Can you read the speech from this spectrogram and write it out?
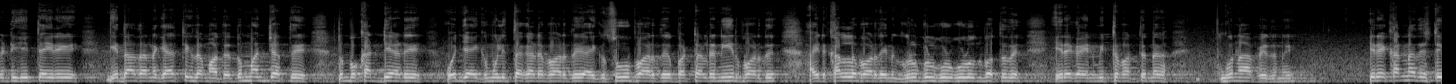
ಬಿಟ್ಟಿಗೆ ಇತ್ತೆ ಇರಿಗೆ ದಾದನ ಗ್ಯಾಸ್ಟ್ರಿಕ್ ದ ಮಾತು ದುಮ್ಮಂಚತ್ತು ತುಂಬ ಕಡ್ಡಿಯಾಡು ಒಂಜಿ ಐಕ್ ಮುಲಿತ ಕಡಬಾರ್ದು ಐಕ್ ಸೂಪಾರ್ದು ಬಟ್ಟಲ್ರೆ ನೀರು ಬಾರ್ದು, ಐಟ್ ಕಲ್ಲು ಬಾರ್ದು ಇನ್ನು ಗುಳ್ ಗುಳ್ ಗುಳ್ ಗುಳು ಬರ್ತದೆ. ಇರೆಗೆ ಐನ್ ಮಿತ್ತ ಬರ್ತದ ಗುಣ ಇರೆ ಕನ್ನ ದೃಷ್ಟಿ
